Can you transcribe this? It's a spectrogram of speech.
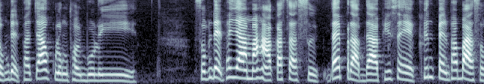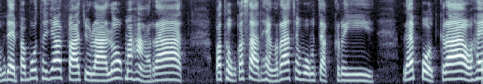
สมเด็จพระเจ้ากรุงธนบุรี สมเด็จพระยามหากษัตริย์ศึกได้ปราบดาพิเศษขึ้นเป็นพระบาทสมเด็จพระพุทธยอดฟ้าจุฬาโลกมหาราช ปฐมกษัตริย์แห่งราชวงศ์จักรี และโปรดเกล้าให้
